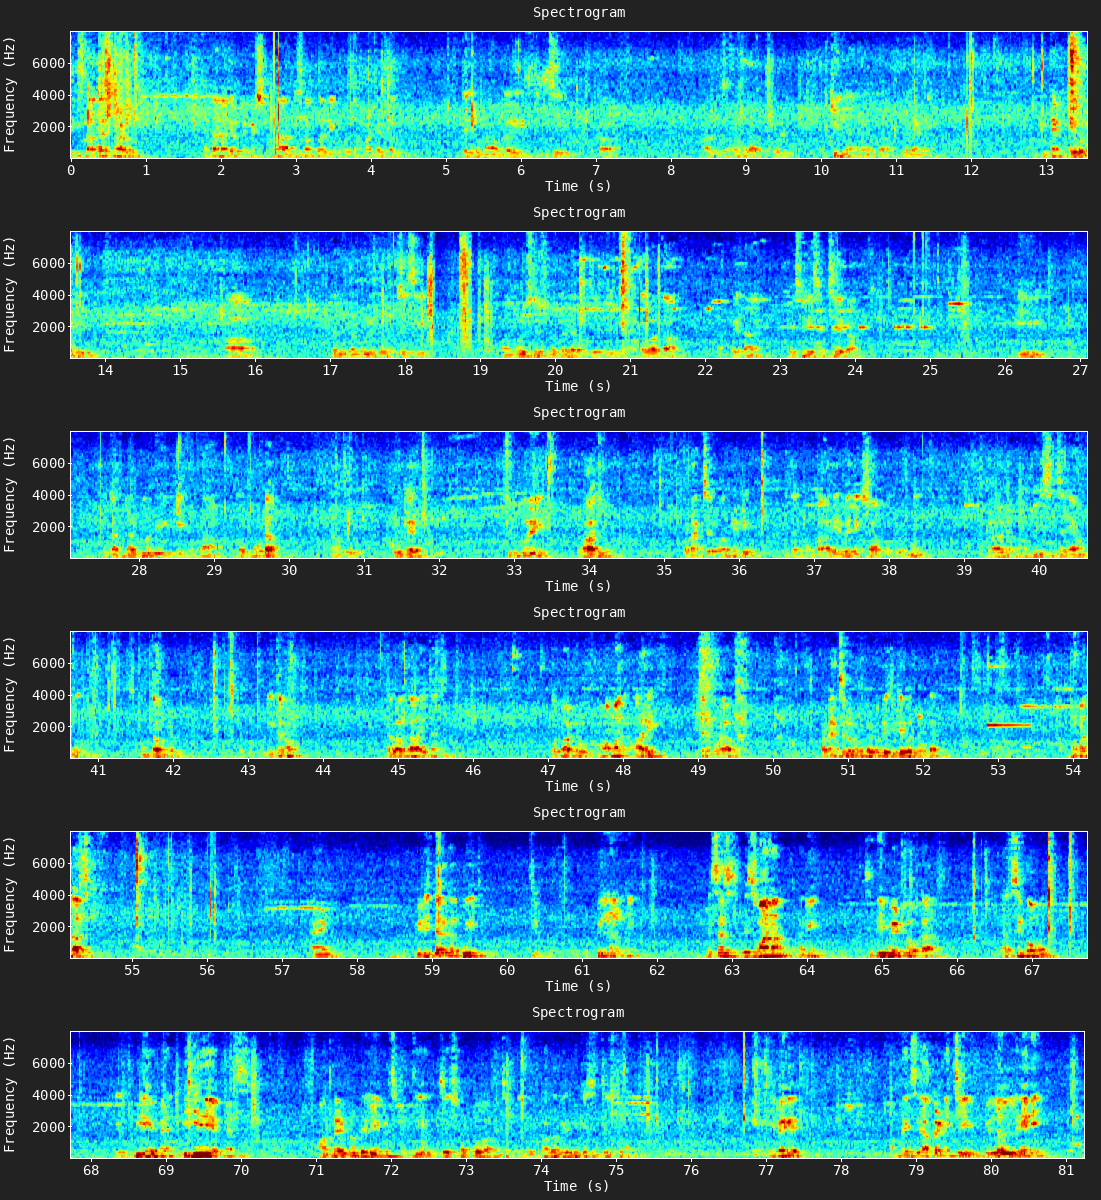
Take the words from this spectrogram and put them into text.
Six August నాడు చందనగర్ నిర్మించుకున్న Lingampalli Pochamma temple దగ్గర ఉన్న ఒక ఇంటి నుంచి ఒక నాలుగు సంవత్సరాల అఖిల్ అనే ఒక పిల్లగాడిని కిడ్నాప్ చేయడం జరిగింది. తల్లిదండ్రులు ఇద్దరు వచ్చేసి పోలీస్ స్టేషన్లో దర్యాప్తు చేయడం తర్వాత దానిపైన ఇన్వెస్టిగేషన్ చేయగా ఈ ఒక నలుగురిది ఉన్న ఒక మూట నాకు దొరికారు. చిలుకూరి రాజు పటాన్చెరువు నేటివ్ ఇతను ఒక ఆయుర్వేదిక్ షాప్ అక్కడ ఉంది. ఇక్కడ మెడిసిన్స్ అనే అమ్ముతా ఉంటాడు. ఇతను తర్వాత ఇతనుతో పాటు మొహమ్మద్ ఆరిఫ్ ఇతను కూడా పటాన్చెరువులో ఉంటాడు vegetable vendor Mohammed Asif. And వీళ్ళిద్దరు కలిపి పిల్లల్ని మిస్సెస్ రిజ్వానా అని సిద్దిపేటలో ఒక నర్సింగ్ హోమ్ ఉంది. బిఏఎంఎస్ బిఏఎంఎస్ ఆన్లైన్లో ఢిల్లీ యూనివర్సిటీకి చేసినట్టు ఆమె చెప్పింది. ఫర్దర్ వెరిఫికేషన్ చేస్తున్నాను. ఈమెకి అమ్మేసి అక్కడి నుంచి పిల్లలు లేని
